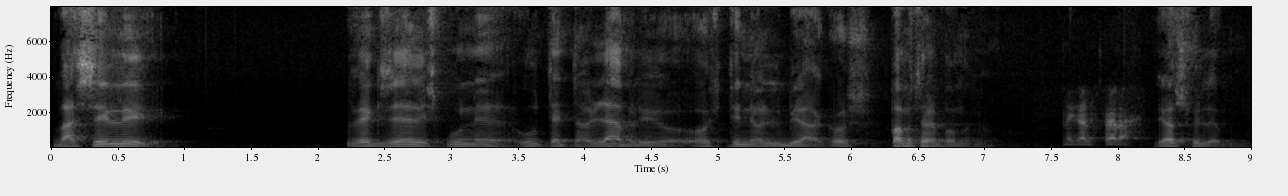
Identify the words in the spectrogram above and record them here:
Βασίλη, δεν ξέρεις που είναι ούτε το Λαύριο, όχι τι είναι Ολυμπιακός. Πάμε στο επόμενο. Ναι, καλησπέρα. Γεια σου, φίλε μου.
